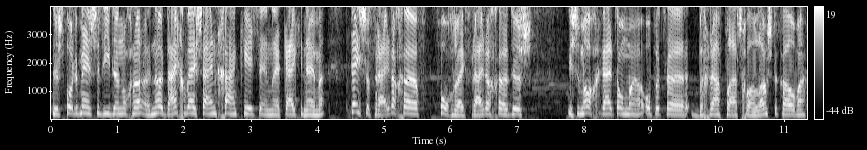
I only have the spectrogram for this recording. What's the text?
Dus voor de mensen die er nog uh, nooit bij geweest zijn... ga een keertje een uh, kijkje nemen. Deze vrijdag, volgende week vrijdag dus... is de mogelijkheid om op het begraafplaats gewoon langs te komen...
